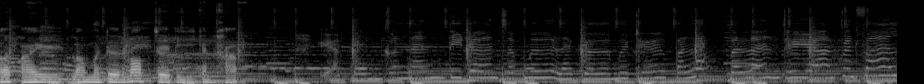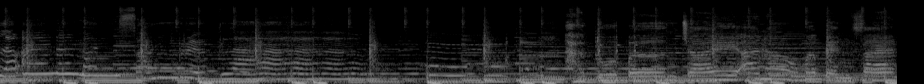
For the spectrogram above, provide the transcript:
ต่อไปเรามาเดินรอบเจดีย์กันครับ หากตัวเปิงใจอันเอามาเป็นแฟน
